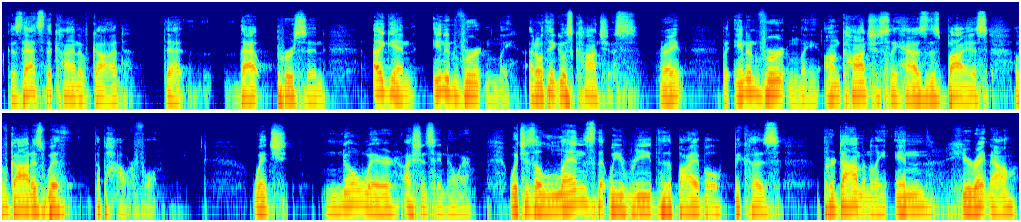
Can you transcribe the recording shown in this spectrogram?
because that's the kind of God that that person, again, inadvertently, I don't think it was conscious, right? But inadvertently, unconsciously has this bias of God is with the powerful, which nowhere, I shouldn't say nowhere, which is a lens that we read the Bible because predominantly in here right now,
